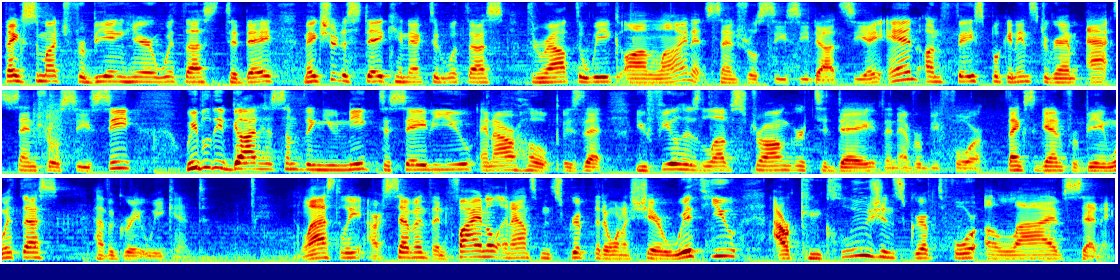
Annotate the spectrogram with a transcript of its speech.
Thanks so much for being here with us today. Make sure to stay connected with us throughout the week online at centralcc.ca and on Facebook and Instagram at centralcc. We believe God has something unique to say to you, and our hope is that you feel His love stronger today than ever before. Thanks again for being with us. Have a great weekend. Lastly, our seventh and final announcement script that I want to share with you, our conclusion script for a live setting.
